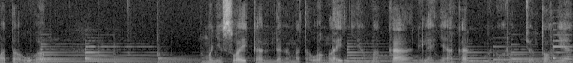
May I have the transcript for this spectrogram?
mata uang menyesuaikan dengan mata uang lainnya, maka nilainya akan menurun. Contohnya,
